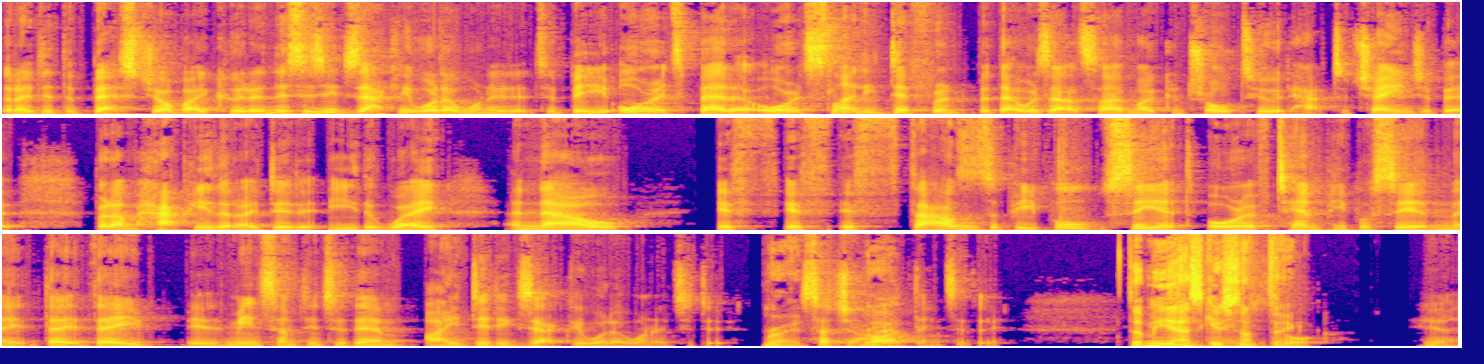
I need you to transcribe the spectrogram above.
that I did the best job I could. And this is exactly what I wanted it to be. Or it's better, or it's slightly different, but that was outside my control too. It had to change a bit. But I'm happy that I did it either way. And now, if if if thousands of people see it, or if ten people see it and they they, they it means something to them, I did exactly what I wanted to do. Right. Such a right. hard thing to do. Let me ask you something. Yeah.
